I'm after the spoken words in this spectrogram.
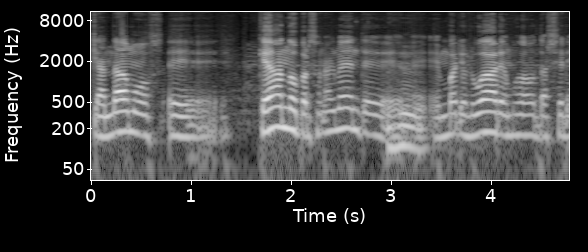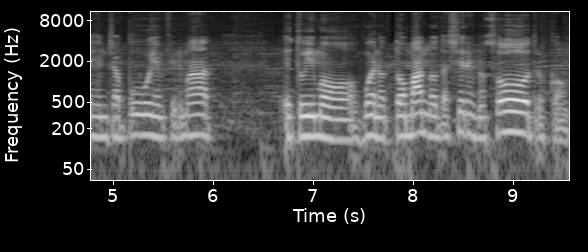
que andamos eh, quedando personalmente en, varios lugares, hemos dado talleres en Chapuy, en Firmat, estuvimos, bueno, tomando talleres nosotros con,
